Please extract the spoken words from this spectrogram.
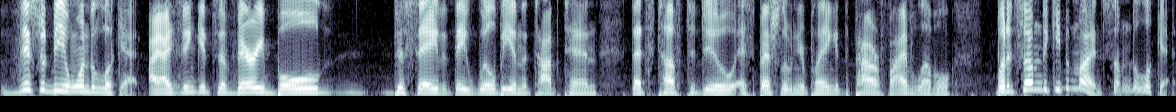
This would be a one to look at. I, I think it's a very bold to say that they will be in the top 10. That's tough to do, especially when you're playing at the Power 5 level. But it's something to keep in mind, something to look at.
